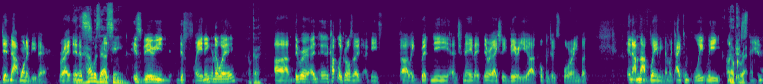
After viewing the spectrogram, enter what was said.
did not want to be there, right? Yeah, and it's how was that it- scene? It's very deflating in a way. Okay. Uh, there were and a couple of girls, I, I mean, uh, like Brittany and Shanae, they, they were actually very uh, open to exploring, but. And I'm not blaming them. Like I completely No, understand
